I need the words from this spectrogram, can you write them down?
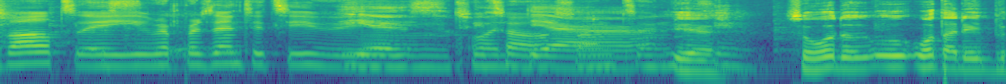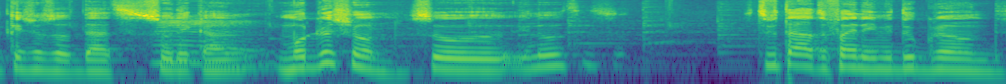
about a representative yes, in on Twitter or something. Yeah. thing. So what are- what are the implications of that? So they can Mm. moderation. So you know, Twitter has to find a middle ground.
